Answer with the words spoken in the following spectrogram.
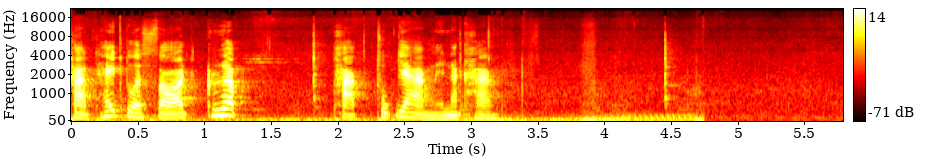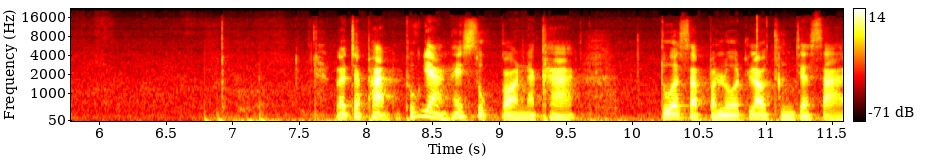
ผัดให้ตัวซอสเคลือบผักทุกอย่างเลยนะคะ เราจะผัดทุกอย่างให้สุกก่อนนะคะ ตัวสับปะรดเราถึงจะใส่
